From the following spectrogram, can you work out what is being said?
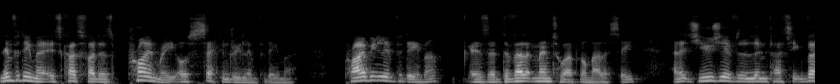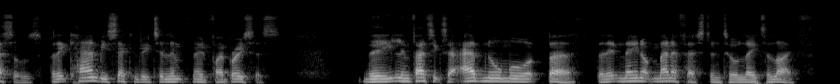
Lymphedema is classified as primary or secondary lymphedema. Primary lymphedema is a developmental abnormality and it's usually of the lymphatic vessels, but it can be secondary to lymph node fibrosis. The lymphatics are abnormal at birth, but it may not manifest until later life.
